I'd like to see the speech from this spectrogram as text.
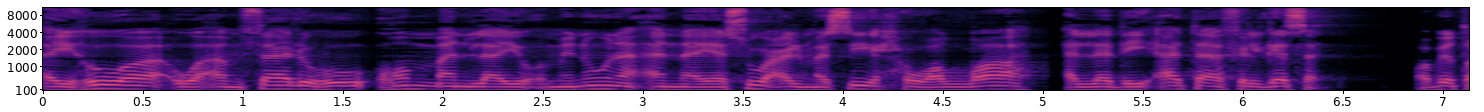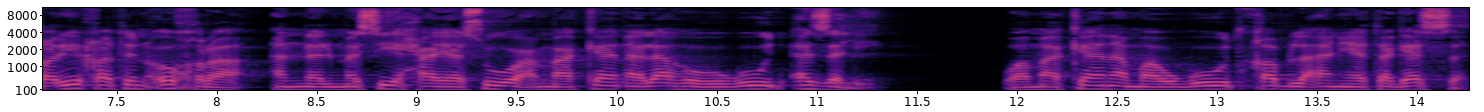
أي هو وأمثاله هم من لا يؤمنون أن يسوع المسيح هو الله الذي أتى في الجسد. وبطريقة أخرى أن المسيح يسوع ما كان له وجود أزلي وما كان موجود قبل أن يتجسد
